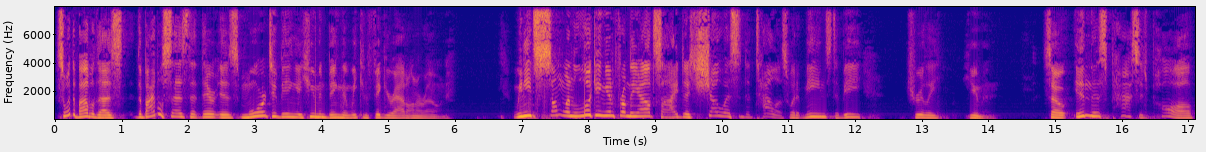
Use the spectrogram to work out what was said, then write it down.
So what the Bible does, the Bible says that there is more to being a human being than we can figure out on our own. We need someone looking in from the outside to show us and to tell us what it means to be truly human. So in this passage, Paul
